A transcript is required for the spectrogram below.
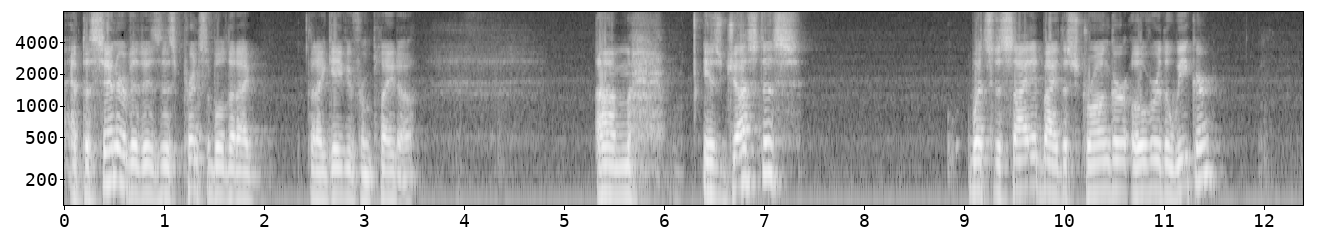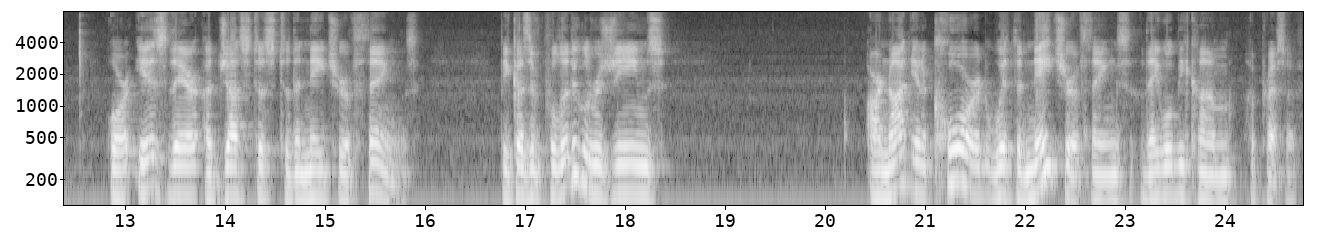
At the center of it is this principle that I that I gave you from Plato. Um, is justice what's decided by the stronger over the weaker? Or is there a justice to the nature of things? Because if political regimes are not in accord with the nature of things, they will become oppressive.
